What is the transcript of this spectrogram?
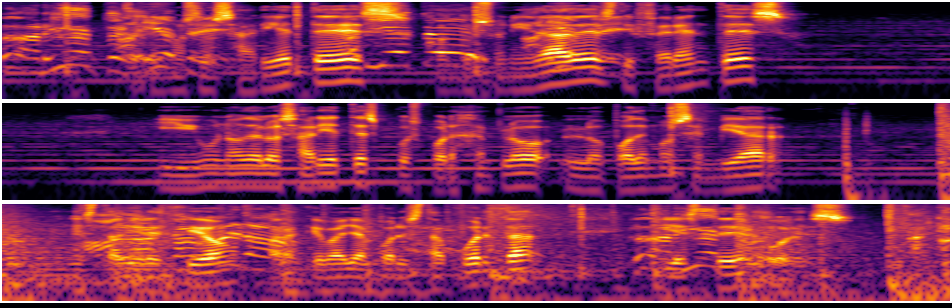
¡Ariete! Tenemos dos arietes con dos unidades diferentes y uno de los arietes, pues por ejemplo, lo podemos enviar en esta dirección para que vaya por esta puerta y este, pues, aquí.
